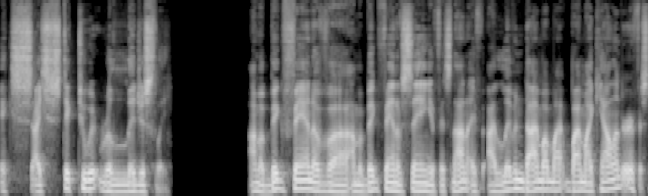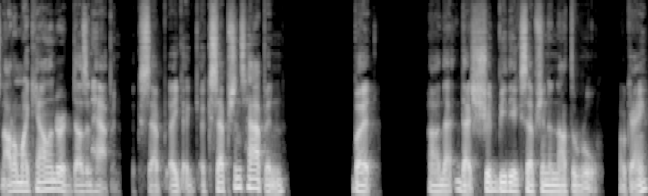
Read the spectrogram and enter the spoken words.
I stick to it religiously. I'm a big fan of uh, I'm a big fan of saying if it's not if I live and die by my by my calendar, if it's not on my calendar, it doesn't happen. Except exceptions happen, but uh, that that should be the exception and not the rule. Okay,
